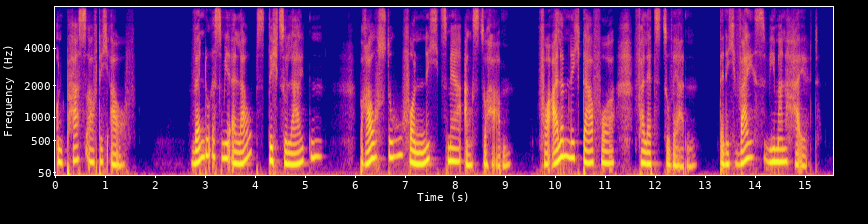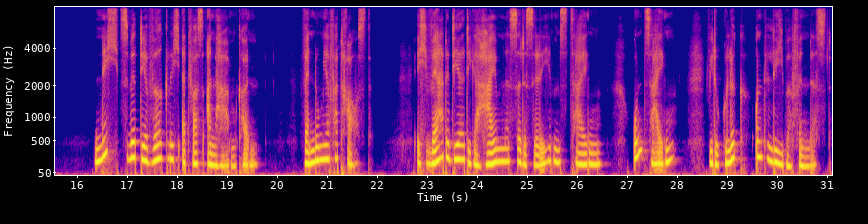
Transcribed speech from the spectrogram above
und pass auf dich auf. Wenn du es mir erlaubst, dich zu leiten, brauchst du von nichts mehr Angst zu haben vor allem nicht davor, verletzt zu werden, denn ich weiß, wie man heilt. Nichts wird dir wirklich etwas anhaben können, wenn du mir vertraust. Ich werde dir die Geheimnisse des Lebens zeigen und zeigen, wie du Glück und Liebe findest.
